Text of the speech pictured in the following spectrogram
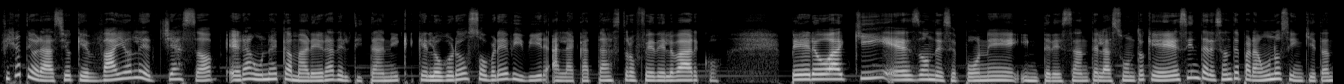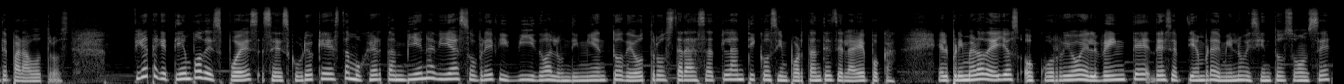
Fíjate, Horacio, que Violet Jessop era una camarera del Titanic que logró sobrevivir a la catástrofe del barco. Pero aquí es donde se pone interesante el asunto, que es interesante para unos e inquietante para otros. Fíjate que tiempo después se descubrió que esta mujer también había sobrevivido al hundimiento de otros transatlánticos importantes de la época. El primero de ellos ocurrió el 20 de septiembre de 1911,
